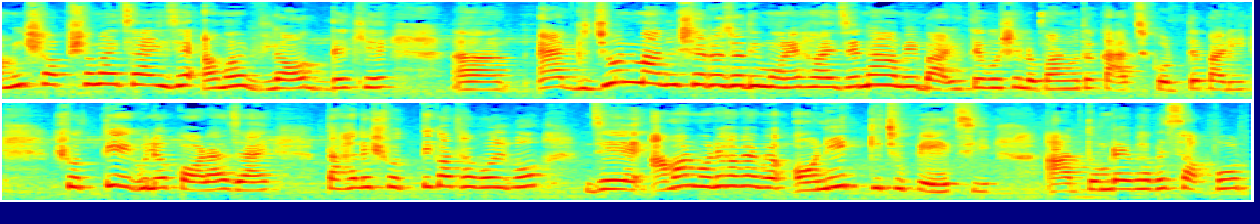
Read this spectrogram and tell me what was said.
আমি সব সময় চাই যে আমার ভ্লগ দেখে একজন মানুষেরও যদি মনে হয় যে না, আমি বাড়িতে বসে লোপার মতো কাজ করতে পারি, সত্যি এগুলো করা যায়? তাহলে সত্যি কথা বলব যে আমার মনে হবে আমি অনেক কিছু পেয়েছি। আর তোমরা এভাবে সাপোর্ট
